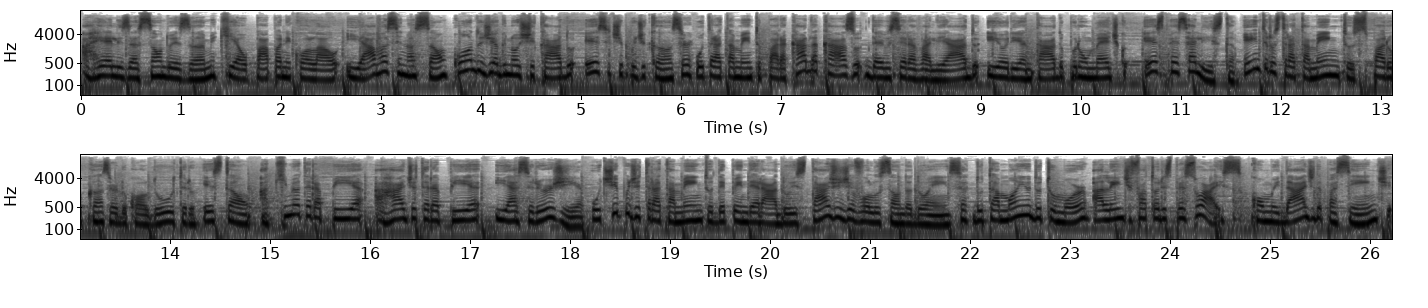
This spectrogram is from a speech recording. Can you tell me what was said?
a realização do exame, que é o Papa Nicolau, e a vacinação, quando diagnosticado esse tipo de câncer, o tratamento para cada caso deve ser avaliado e orientado por um médico especialista. Entre os tratamentos para o câncer do colo do útero estão a quimioterapia, a radioterapia e a cirurgia. O tipo de tratamento dependerá do estágio de evolução da doença, do tamanho do tumor, além de fatores pessoais, como idade da paciente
